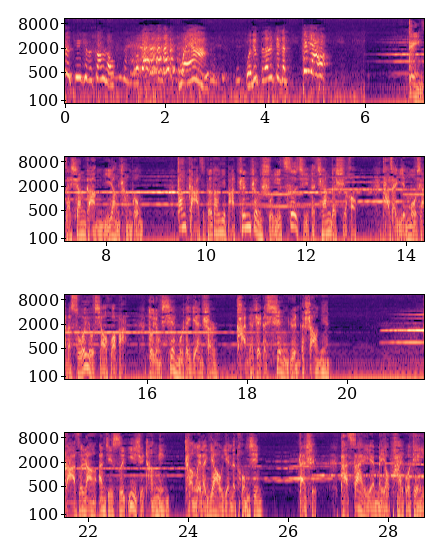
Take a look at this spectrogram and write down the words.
的举起了双手。我呀，我就得了这个真家伙。电影在香港一样成功。当嘎子得到一把真正属于自己的枪的时候，他在银幕下的所有小伙伴都用羡慕的眼神看着这个幸运的少年。嘎子让安吉斯一举成名，成为了耀眼的童星，但是他再也没有拍过电影。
